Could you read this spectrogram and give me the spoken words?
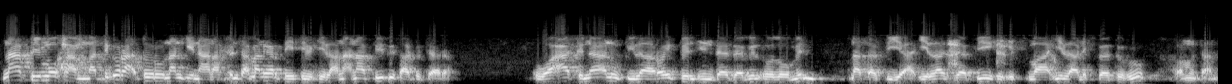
Nabi Muhammad itu rak turunan kinanah. Ben sampean ngerti silsilah anak Nabi itu satu darah. Wa adna nubila roy bin inda dabil ulumin nasabiyah ila zabihi Ismail anisbatuhu wa muntan.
